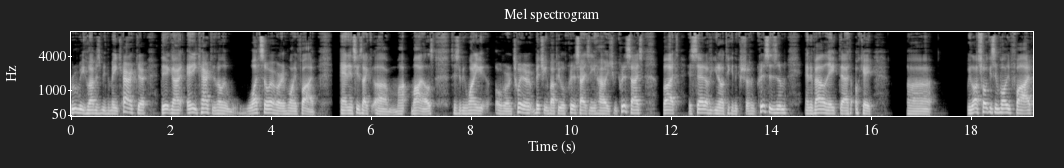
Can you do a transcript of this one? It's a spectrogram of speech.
Ruby, who happens to be the main character, didn't got any character development whatsoever in Volume Five. And it seems like uh, Miles seems to be whining over on Twitter, bitching about people criticizing how he should be criticized. But instead of you know taking the constructive criticism and evaluate that, okay, uh, we lost focus in Volume Five.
